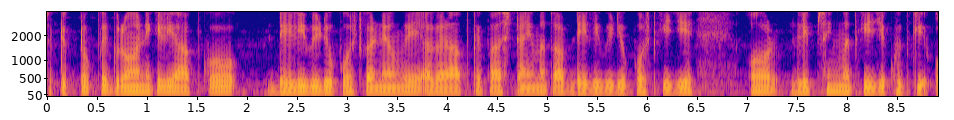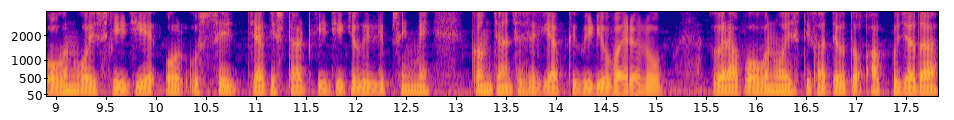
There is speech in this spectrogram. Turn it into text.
तो टिकटॉक पे ग्रो होने के लिए आपको डेली वीडियो पोस्ट करने होंगे। अगर आपके पास टाइम है तो आप डेली वीडियो पोस्ट कीजिए और लिपसिंग मत कीजिए, खुद की ओवन वॉइस लीजिए और उससे जाके स्टार्ट कीजिए, क्योंकि लिपसिंग में कम चांसेस है कि आपकी वीडियो वायरल हो। अगर आप ओवन वॉइस दिखाते हो तो आपको ज़्यादा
